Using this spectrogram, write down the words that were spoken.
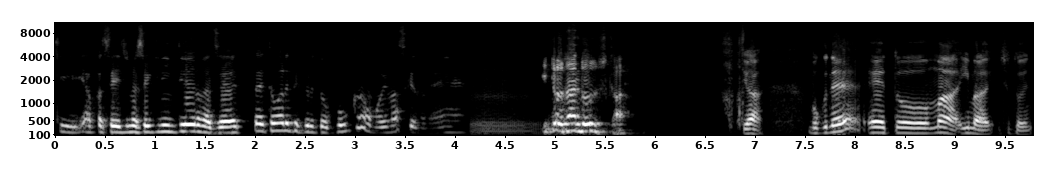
末期、やっぱ政治の責任っていうのが絶対問われてくると僕は思いますけどね。伊藤さんどうですか？いや、僕ね、えっ、ー、と、まあ、今、ちょっと、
